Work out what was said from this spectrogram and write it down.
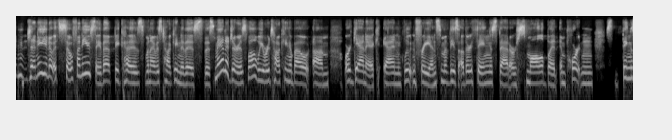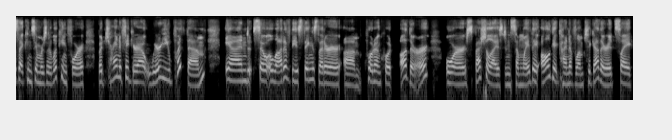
And Jenny, you know, it's so funny you say that because when I was talking to this this manager as well, we were talking about um, organic and gluten free and some of these other things that are small but important things that consumers are looking for, but trying to figure out where you put them. And so a lot of these things that are um, quote unquote other or specialized in some way, they all get kind of lumped together. It's like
